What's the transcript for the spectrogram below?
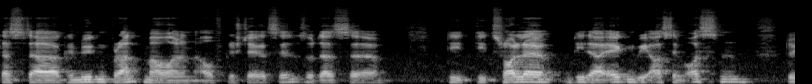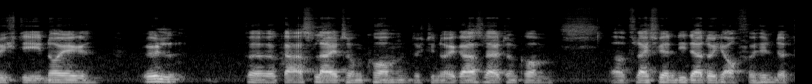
dass da genügend Brandmauern aufgestellt sind, so dass äh, die, die Trolle, die da irgendwie aus dem Osten durch die neue Ölgasleitung äh, kommen, durch die neue Gasleitung kommen, äh, vielleicht werden die dadurch auch verhindert.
